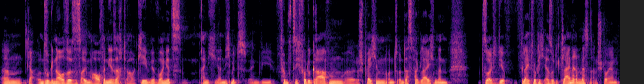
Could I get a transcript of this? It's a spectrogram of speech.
Ähm, ja, und so genauso ist es eben auch, wenn ihr sagt, okay, wir wollen jetzt eigentlich ja nicht mit irgendwie 50 Fotografen äh, sprechen und, und das vergleichen, dann solltet ihr vielleicht wirklich eher so die kleineren Messen ansteuern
